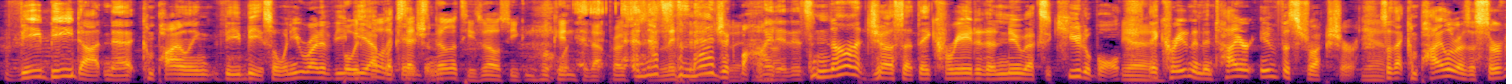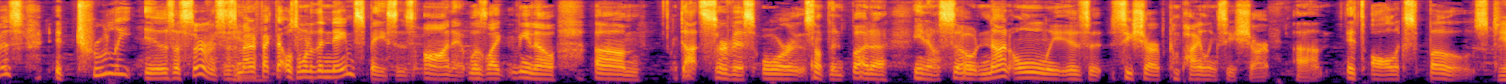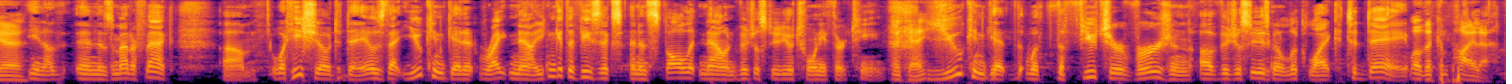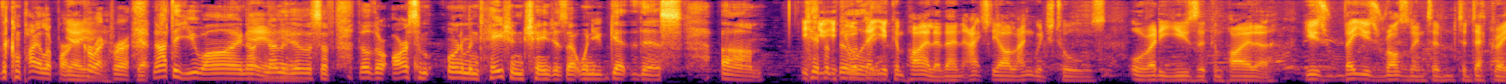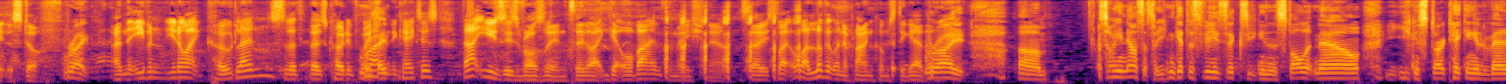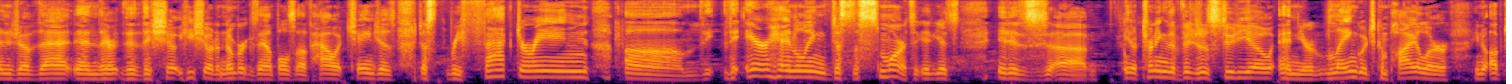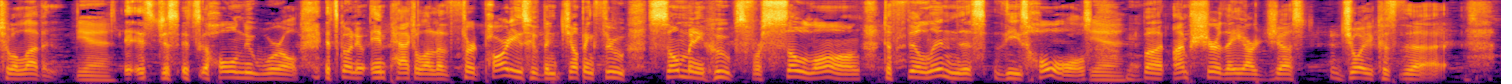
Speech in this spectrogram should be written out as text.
VB.net compiling VB. So when you write a VB But with full extensibility as well, so you can hook into that process. and that's the magic it. behind Uh-huh. it. It's not just that they created a new executable. Yeah. They created an entire infrastructure. Yeah. So that compiler as a service, it truly is a service. As a matter of fact, that was one of the namespaces on it. Was like you know. Um, dot service or something but uh you know so not only is it c sharp compiling c sharp um, it's all exposed Yeah. you know and as a matter of fact um, what he showed today is that you can get it right now you can get the v6 and install it now in visual studio 2013 Okay. you can get th- what the future version of visual studio is going to look like today Well, the compiler. the compiler part, Yeah, correct, yeah. right? Yep. Not the UI, not yeah, none of the other stuff. Though there are some ornamentation changes that when you get this um, If you, if you update your compiler, then actually our language tools already use the compiler. Use they use Roslyn to, to decorate the stuff. right? And even you know like code lens, th- those code information Right. indicators, that uses Roslyn to like get all that information out. So it's like, oh, I love it when a plan comes together. Right. Um, so he announced it. So you can get this V6, you can install it now. You can start taking advantage of that. And there, they show, he showed a number of examples of how it changes just refactoring, um, the, the air handling, just the smarts. It, it's, it is, uh, you know, turning the Visual Studio and your language compiler, you know, up to 11 Yeah. it's just it's a whole new world it's going to impact a lot of third parties who've been jumping through so many hoops for so long to fill in this these holes Yeah. but i'm sure they are just joy because the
